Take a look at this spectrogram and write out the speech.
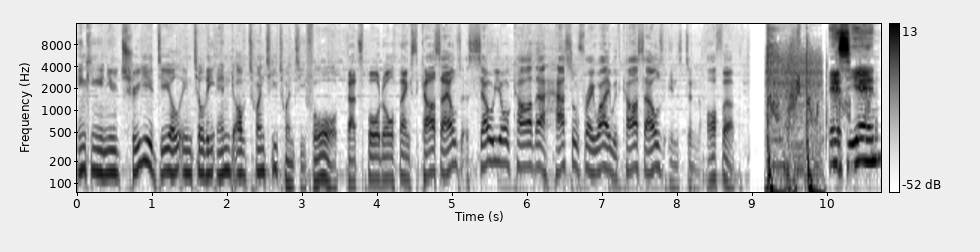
inking a new two year deal until the end of 2024. That's sport, all thanks to car sales. Sell your car the hassle free way with car sales instant offer. SEN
